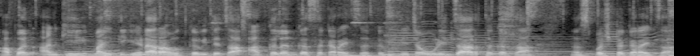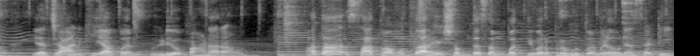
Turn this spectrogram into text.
आपण आणखी माहिती घेणार आहोत. कवितेचा आकलन कसं करायचं? कवितेच्या ओळींचा अर्थ कसा स्पष्ट करायचा? याचे आणखी आपण व्हिडिओ पाहणार आहोत. आता सातवा मुद्दा आहे शब्दसंपत्तीवर प्रभुत्व मिळवण्यासाठी.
